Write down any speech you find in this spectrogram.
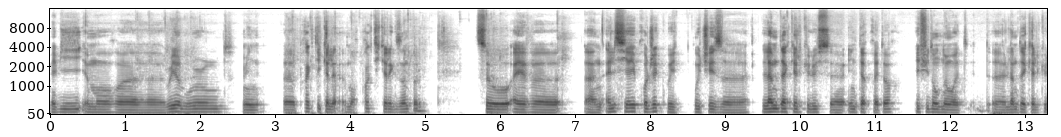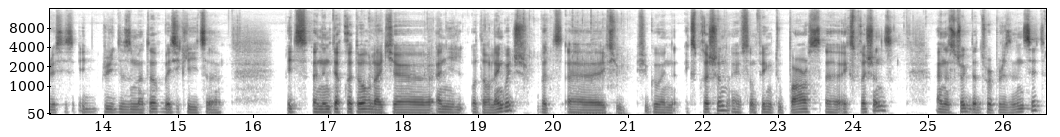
maybe a more real world, I mean, practical, a more practical example. So I have a an LCI project with, which is a lambda calculus uh, interpreter. If you don't know what uh, lambda calculus is, it really doesn't matter. Basically, it's a it's an interpreter like uh, any other language, but uh, if you if you go in expression, I have something to parse uh, expressions and a struct that represents it.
